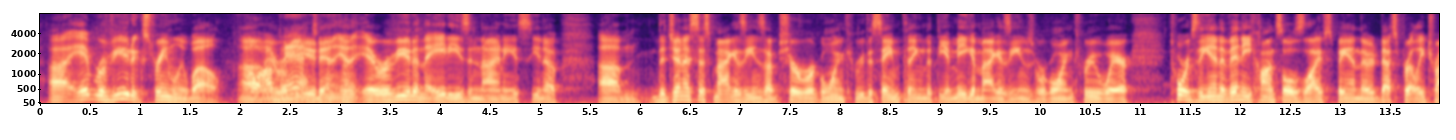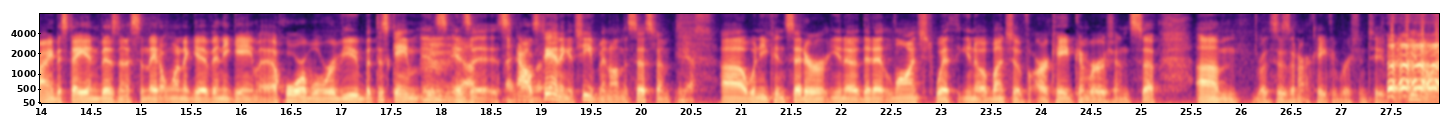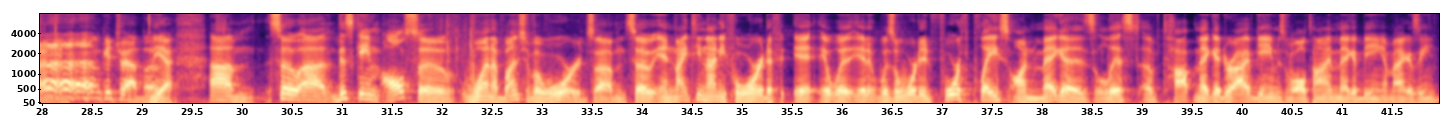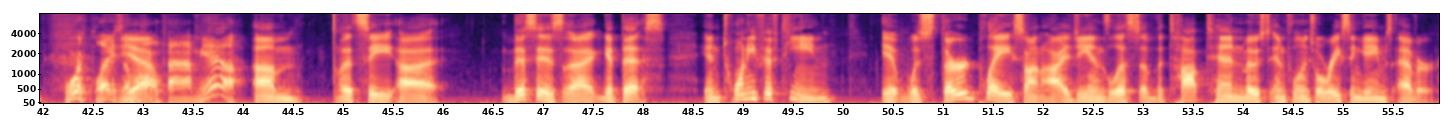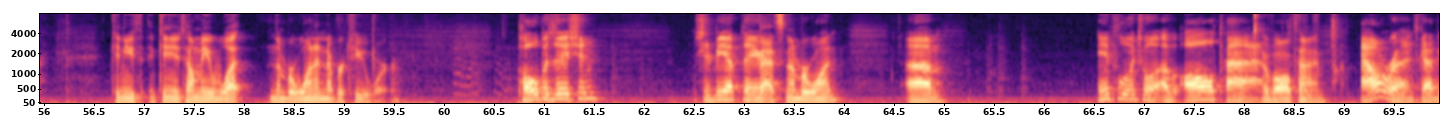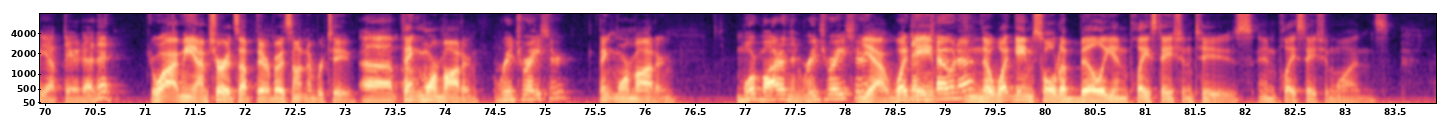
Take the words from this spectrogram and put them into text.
Uh, it reviewed extremely well. Uh, Oh, I it bet. reviewed in, in, it reviewed in the 80s and 90s. You know, Um, the Genesis magazines, I'm sure, were going through the same thing that the Amiga magazines were going through, where towards the end of any console's lifespan, they're desperately trying to stay in business and they don't want to give any game a horrible review. But this game is, is Mm, yeah. a I it's outstanding achievement on the system. Yes. Uh, when you consider, you know, that it launched with, you know, a bunch of arcade conversions. So, um, well, this is an arcade conversion too, but you know what I mean. Good job, Bo. Yeah. Um, so uh, this game also won a bunch of awards. Um, so in 1994, it, it, it, was, it was awarded fourth place on Mega's list of top Mega Drive games of all time. Mega being a magazine. Fourth place of Yeah. all time. Yeah. Um, let's see. Uh, this is uh, get this. In 2015, it was third place on IGN's list of the top 10 most influential racing games ever. Can you can you tell me what number one and number two were? Pole position should be up there. That's number one um, influential of all time. of all time. Outrun's got to be up there, doesn't it? Well, I mean, I'm sure it's up there, but it's not number two. Um, Think more modern. Ridge Racer, Think more modern. more modern than Ridge Racer. Yeah, what Daytona. game? No, what game sold a billion PlayStation 2s and PlayStation 1s?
